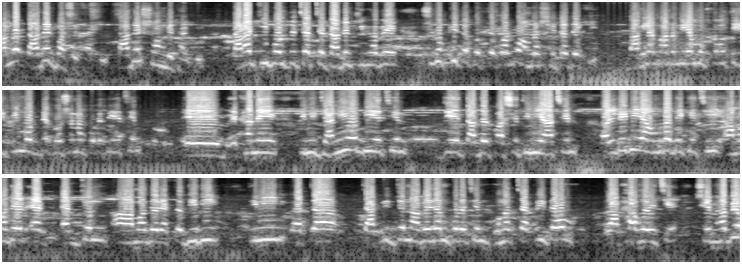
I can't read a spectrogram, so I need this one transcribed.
আমরা তাদের পাশে থাকি, তাদের সঙ্গে থাকি। তারা কি বলতে চাচ্ছে, তাদের কীভাবে সুরক্ষিত করতে পারব, আমরা সেটা দেখি। বাংলার মাননীয় মুখ্যমন্ত্রী ইতিমধ্যে ঘোষণা করে দিয়েছেন। এখানে তিনি জানিয়েও দিয়েছেন যে তাদের পাশে তিনি আছেন। অলরেডি আমরা দেখেছি আমাদের এক- একজন, আমাদের একটা দিদি, তিনি একটা চাকরির জন্য আবেদন করেছেন। ওনার চাকরিটাও রাখা হয়েছে সেভাবেও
